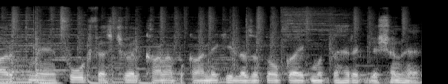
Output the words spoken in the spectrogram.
पार्क में फ़ूड फेस्टिवल खाना पकाने की लज्जतों का एक मतहरक जश्न है,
